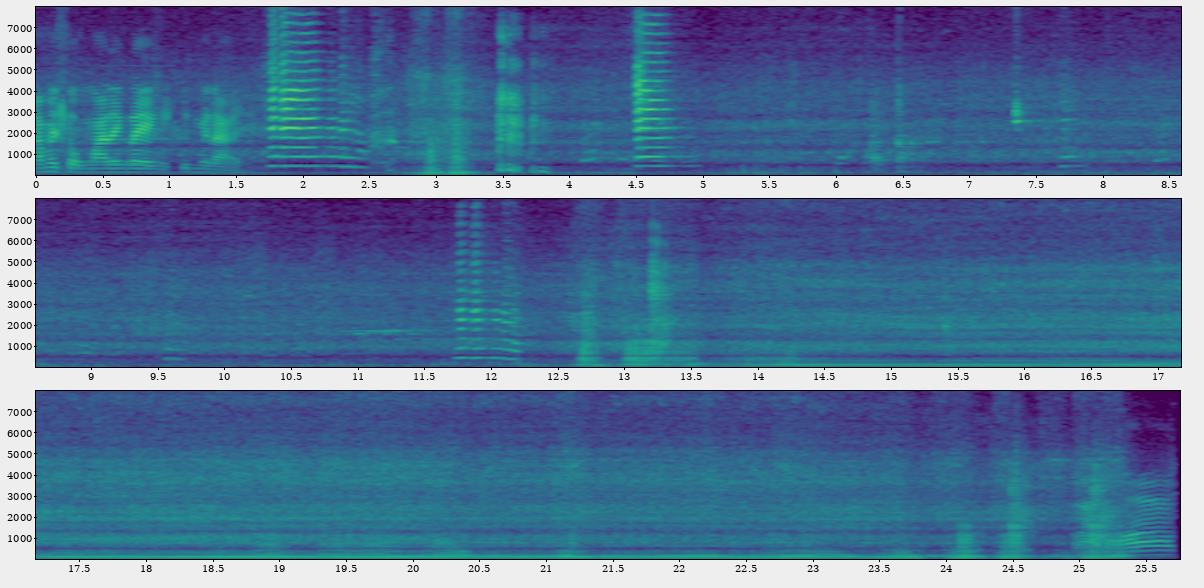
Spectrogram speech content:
ถ้าไม่ส่งมาแรงๆนี่ขึ้นไม่ได้ ไหวออก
